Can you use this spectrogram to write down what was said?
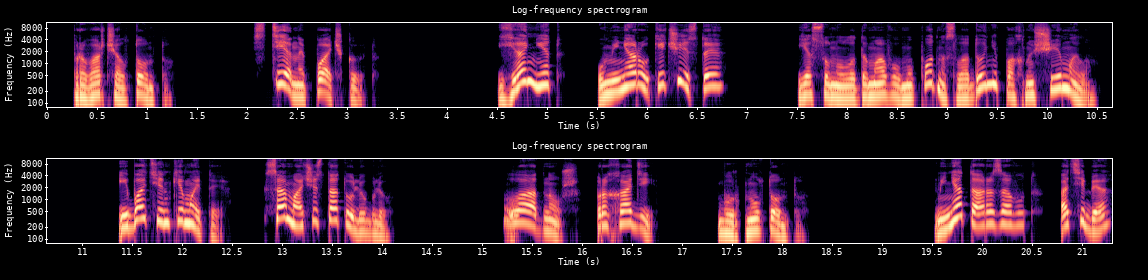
— проворчал Тонту. «Стены пачкают». «Я нет, у меня руки чистые». Я сунула домовому под нос ладони, пахнущие мылом. «И ботинки мытые. Сама чистоту люблю». «Ладно уж, проходи», — буркнул Тонту. «Меня Тара зовут, а тебя?»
